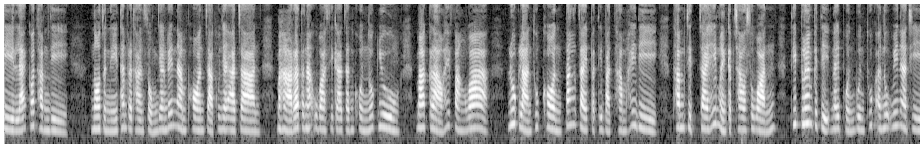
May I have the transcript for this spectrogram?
ดีและก็ทำดี นอกจากนี้ท่านประธานสงฆ์ยังได้นำพรจากคุณยายอาจารย์ มหารัตนอุบาสิกาจันทร์คนนกยูงมากล่าวให้ฟังว่า ลูกหลานทุกคนตั้งใจปฏิบัติธรรมให้ดีทำจิตใจให้เหมือนกับชาวสวรรค์ ที่ปลื้มปิติในผลบุญทุกอนุวินาที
